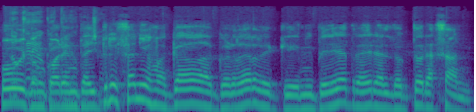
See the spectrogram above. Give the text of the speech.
Uy, con que 43 años me acabo de acordar de que mi pediatra era el doctor Hassan.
